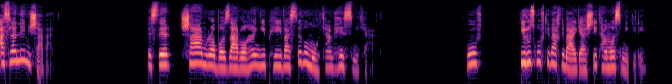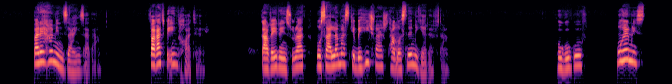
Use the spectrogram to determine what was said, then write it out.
اصلا نمی شود. استر شرم را با زرواهنگی پیوسته و محکم حس می کرد. گفت دیروز گفتی وقتی برگشتی تماس می گیریم. برای همین زنگ زدم. فقط به این خاطر. در غیر این صورت مسلم است که به هیچ وجه تماس نمی گرفتم. هوگو گفت مهم نیست.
